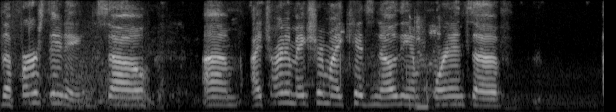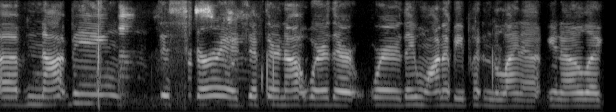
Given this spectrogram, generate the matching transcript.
the first inning. So um, I try to make sure my kids know the importance of of not being discouraged if they're not where they're where they want to be put in the lineup. You know, like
